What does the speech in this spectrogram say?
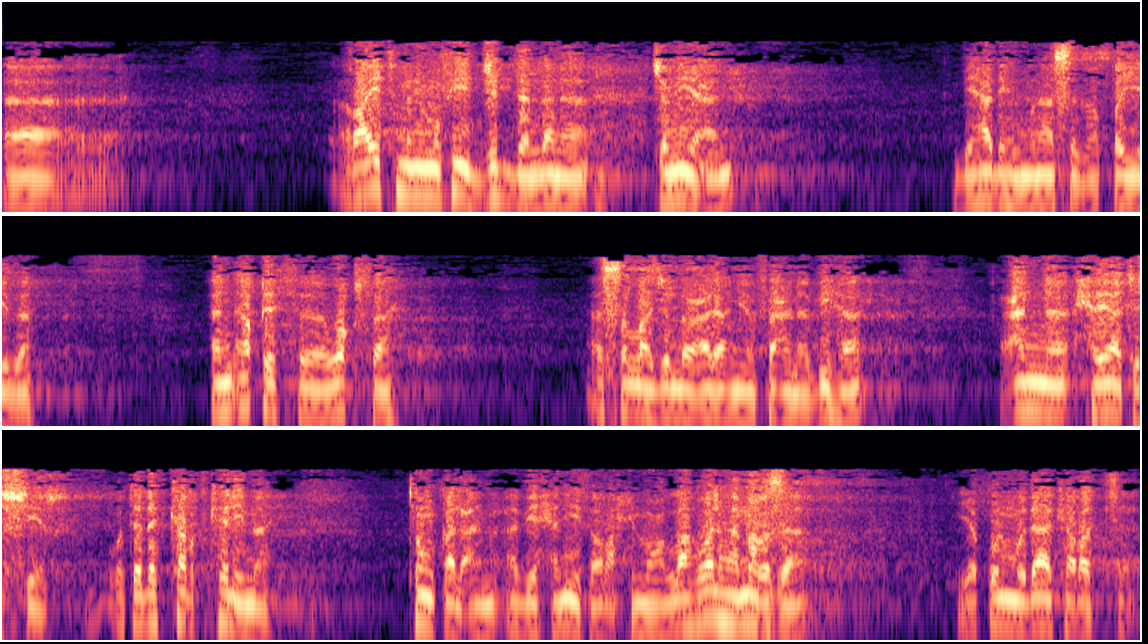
آه رأيت من المفيد جدا لنا جميعا بهذه المناسبة الطيبة أن أقف وقفة أسأل الله جل وعلا أن ينفعنا بها عن حياة الشيخ. وتذكرت كلمة تنقل عن أبي حنيفة رحمه الله ولها مغزى. يقول مذاكرة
